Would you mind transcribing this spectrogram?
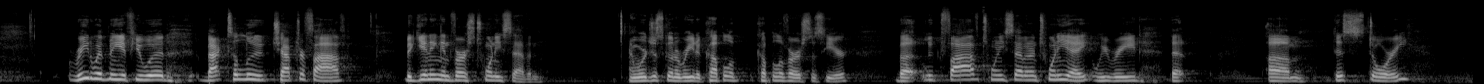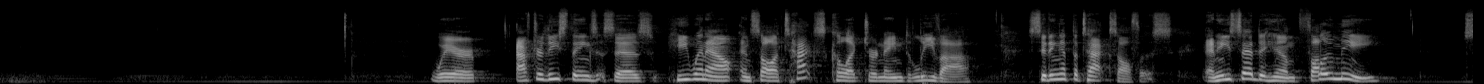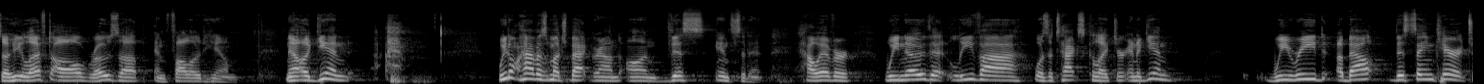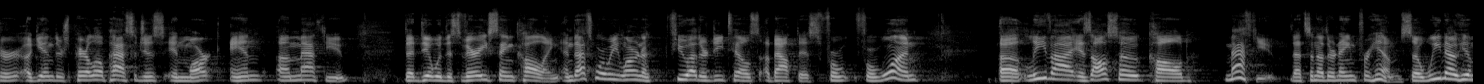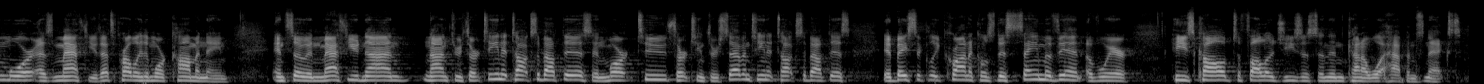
read with me, if you would, back to Luke chapter 5, beginning in verse 27. And we're just going to read a couple of, couple of verses here. But Luke 5, 27 and 28, we read that um, this story where after these things it says, he went out and saw a tax collector named Levi sitting at the tax office. And he said to him, Follow me. So he left all, rose up, and followed him. Now, again, we don't have as much background on this incident. However, we know that Levi was a tax collector. And again, we read about this same character. Again, there's parallel passages in Mark and uh, Matthew that deal with this very same calling. And that's where we learn a few other details about this. For, for one, uh, Levi is also called Matthew. That's another name for him. So we know him more as Matthew. That's probably the more common name. And so in Matthew 9, 9 through 13, it talks about this. In Mark 2, 13 through 17, it talks about this. It basically chronicles this same event of where he's called to follow Jesus and then kind of what happens next.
